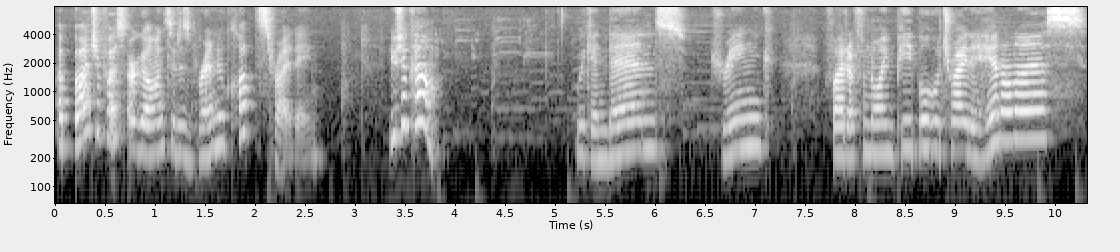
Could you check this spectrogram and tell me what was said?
a bunch of us are going to this brand new club this Friday. You should come. We can dance, drink, fight off annoying people who try to hit on us,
